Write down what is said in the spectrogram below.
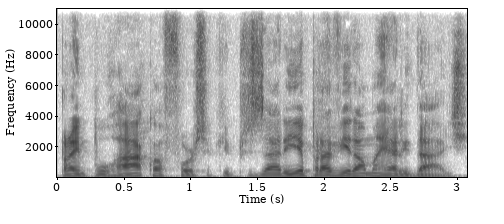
para empurrar com a força que precisaria para virar uma realidade.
